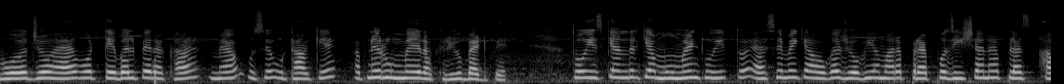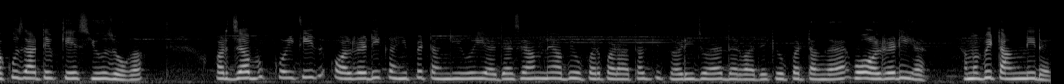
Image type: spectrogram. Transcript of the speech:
वो जो है, वो टेबल पे रखा है, मैं उसे उठा के अपने रूम में रख रही हूँ बेड पे। तो इसके अंदर क्या मूवमेंट हुई? तो ऐसे में क्या होगा, जो भी हमारा प्रेपोजिशन है प्लस आकुजाटिव केस यूज़ होगा और जब कोई चीज़ ऑलरेडी कहीं पे टंगी हुई है, जैसे हमने अभी ऊपर पढ़ा था कि घड़ी जो है दरवाजे के ऊपर टंगा है, वो ऑलरेडी है, हम अभी टांग नहीं रहे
